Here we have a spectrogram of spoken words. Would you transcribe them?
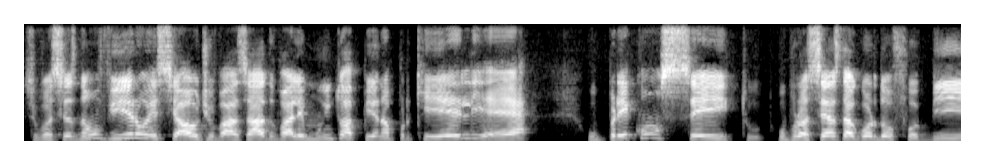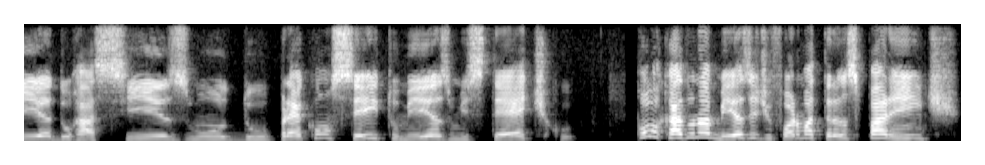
Se vocês não viram esse áudio vazado, vale muito a pena porque ele é o preconceito, o processo da gordofobia, do racismo, do preconceito mesmo estético, colocado na mesa de forma transparente.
